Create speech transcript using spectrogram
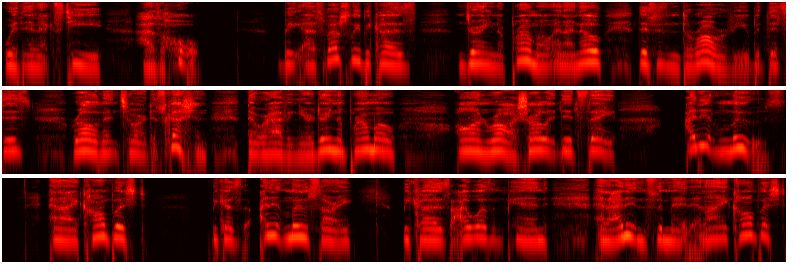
with NXT as a whole. Be, especially because during the promo, and I know this isn't the Raw review, but this is relevant to our discussion that we're having here. During the promo on Raw, Charlotte did say, I didn't lose, and I accomplished because I didn't lose, sorry, because I wasn't pinned and I didn't submit and I accomplished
